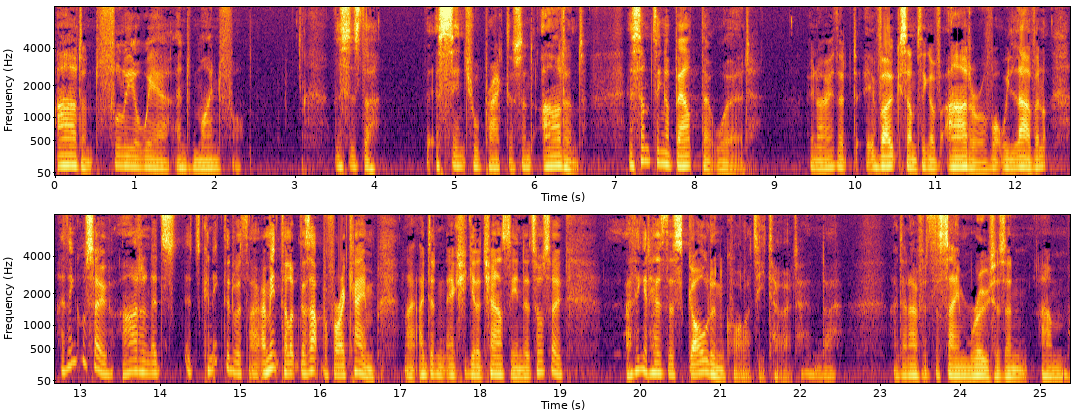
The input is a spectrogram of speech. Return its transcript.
ardent, fully aware, and mindful. This is the, the essential practice, and ardent. There's something about that word, you know, that evokes something of ardor, of what we love. And I think also ardent, it's, it's connected with, I meant to look this up before I came. I, I didn't actually get a chance to end. It's also, I think it has this golden quality to it. And uh, I don't know if it's the same root as in um,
